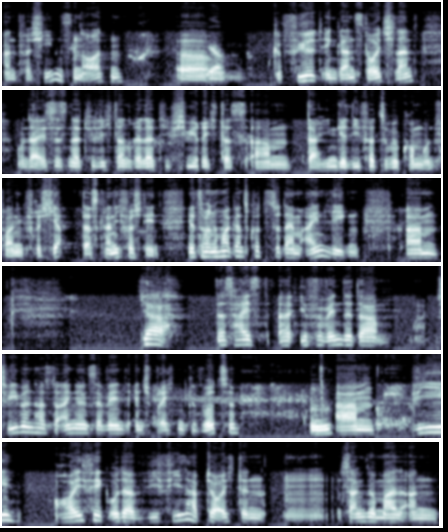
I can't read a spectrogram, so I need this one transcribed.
an verschiedensten Orten äh, Ja. gefühlt in ganz Deutschland. Und da ist es natürlich dann relativ schwierig, das ähm, dahin geliefert zu bekommen und vor allem frisch. Ja, das kann ich verstehen. Jetzt aber noch mal ganz kurz zu deinem Einlegen. Ähm, ja, das heißt, äh, ihr verwendet da Zwiebeln, hast du eingangs erwähnt, entsprechend Gewürze. Mhm. Ähm, wie häufig oder wie viel habt ihr euch denn, mh, sagen wir mal, an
